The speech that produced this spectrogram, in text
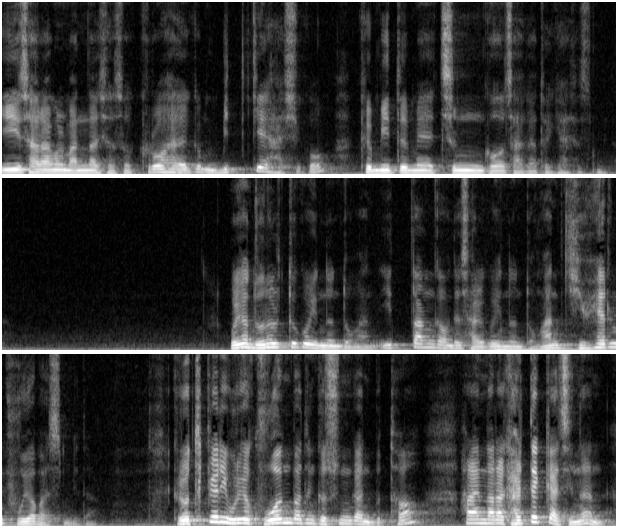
이 사람을 만나셔서 그로 하여금 믿게 하시고 그 믿음의 증거자가 되게 하셨습니다. 우리가 눈을 뜨고 있는 동안 이 땅 가운데 살고 있는 동안 기회를 부여받습니다. 그리고 특별히 우리가 구원받은 그 순간부터 하나님 나라 갈 때까지는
